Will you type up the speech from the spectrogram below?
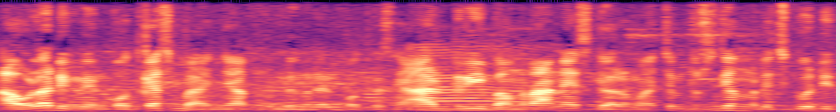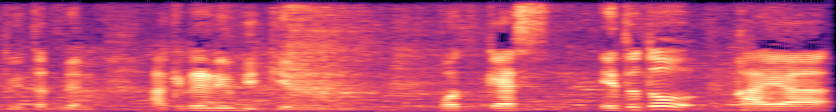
awalnya dengerin podcast banyak dengerin podcastnya Adri, Bang Rane segala macam terus dia nge-reach gue di Twitter dan akhirnya dia bikin podcast itu tuh kayak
